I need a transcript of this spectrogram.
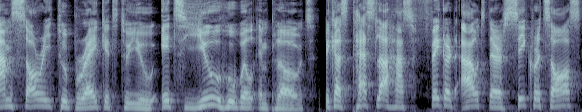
I'm sorry to break it to you, it's you who will implode. Because Tesla has figured out their secret sauce,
